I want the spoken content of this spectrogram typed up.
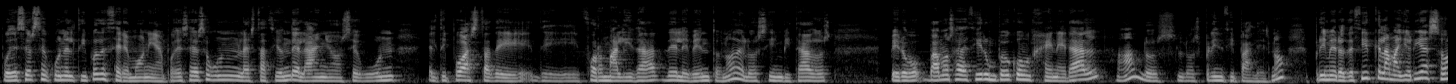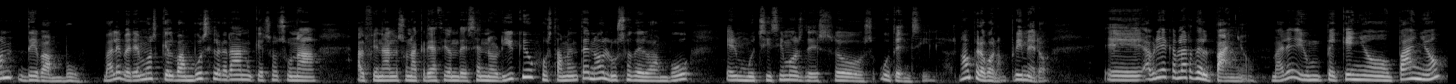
Puede ser según el tipo de ceremonia, puede ser según la estación del año, según el tipo hasta de, de formalidad del evento, ¿no? De los invitados. Pero vamos a decir un poco en general ¿ah? los, los principales, ¿no? Primero, decir que la mayoría son de bambú, ¿vale? Veremos que el bambú es el gran, que eso es una, al final es una creación de Senorikyu, justamente, ¿no? El uso del bambú en muchísimos de esos utensilios, ¿no? Pero bueno, primero, eh, habría que hablar del paño, ¿vale? Y un pequeño paño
